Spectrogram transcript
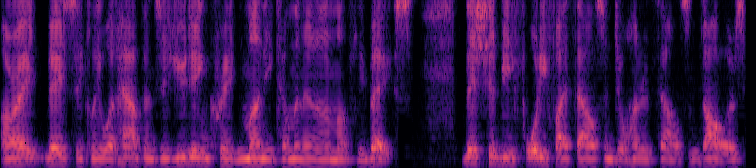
All right, basically what happens is you didn't create money coming in on a monthly base. This should be 45,000 to $100,000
